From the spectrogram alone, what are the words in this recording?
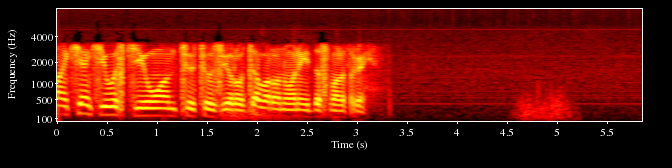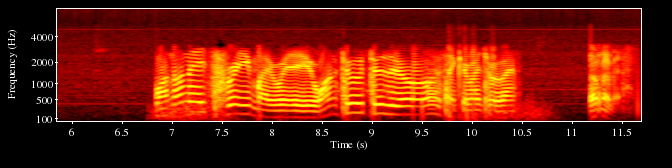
Mike Yankee Whiskey 1220, tower on 18.3. 1183, my way 1220, thank you very much, bye bye.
